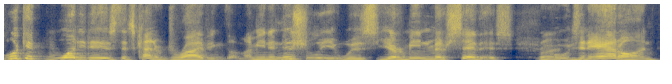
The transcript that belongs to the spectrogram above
look at what it is that's kind of driving them. I mean, initially it was Yermin Mercedes, right. who was an add-on.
